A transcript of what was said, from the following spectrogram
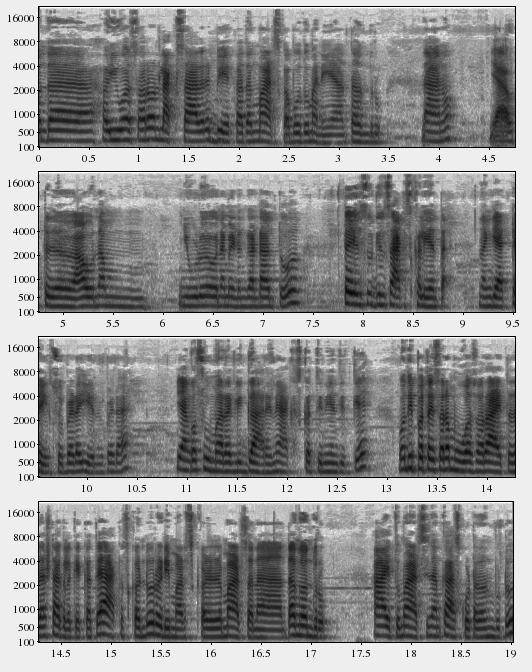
ಒಂದು ಐವತ್ತು ಸಾವಿರ, ಒಂದು ಲಕ್ಷ ಆದರೆ ಬೇಕಾದಾಗ ಮಾಡಿಸ್ಕೋಬೋದು ಮನೆಯ ಅಂತ ಅಂದರು. ನಾನು, ಯಾವ ಅವು ನಮ್ಮ ಇವಳು, ನಮ್ಮ ಹೆಣ್ಣು ಗಂಡ ಅಂತೂ ಟೈಲ್ಸು ಗಿಲ್ಸ್ ಹಾಕಿಸ್ಕೊಳ್ಳಿ ಅಂತ. ನಂಗೆ ಯಾಕೆ ಟೈಲ್ಸು ಬೇಡ, ಏನು ಬೇಡ. ಹೆಂಗೋ ಸುಮಾರಾಗಿ ಗಾರೆನೇ ಹಾಕಿಸ್ಕೊತೀನಿ ಅಂದಿದ್ದಕ್ಕೆ ಒಂದು ಇಪ್ಪತ್ತೈದು ಸಾವಿರ, ಮೂವತ್ತು ಸಾವಿರ ಆಯ್ತದೆ, ಅಷ್ಟು ಆಗಲಿಕ್ಕೆ ಕತೆ. ಹಾಕಿಸ್ಕೊಂಡು ರೆಡಿ ಮಾಡಿಸ್ಕ, ಮಾಡ್ಸೋಣ ಅಂತ ಹಂಗಂದ್ರು ಆಯಿತು, ಮಾಡಿಸಿ, ನಾನು ಕಾಸು ಕೊಟ್ಟರೆ ಅಂದ್ಬಿಟ್ಟು,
